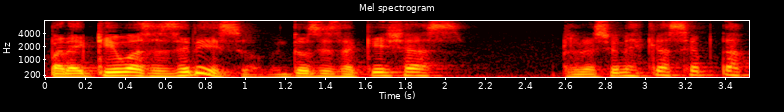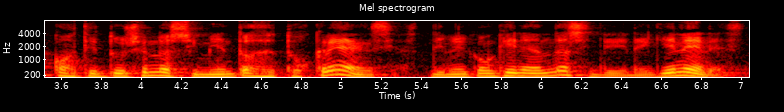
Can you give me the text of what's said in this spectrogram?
¿para qué vas a hacer eso? Entonces, aquellas relaciones que aceptas constituyen los cimientos de tus creencias. Dime con quién andas y te diré quién eres.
